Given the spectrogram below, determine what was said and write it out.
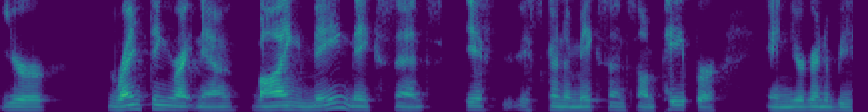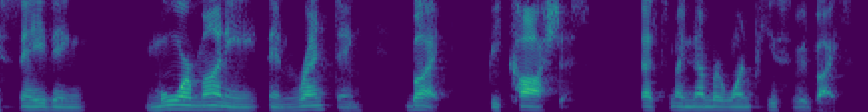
you're renting right now. Buying may make sense if it's going to make sense on paper and you're going to be saving more money than renting, but be cautious. That's my number one piece of advice.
